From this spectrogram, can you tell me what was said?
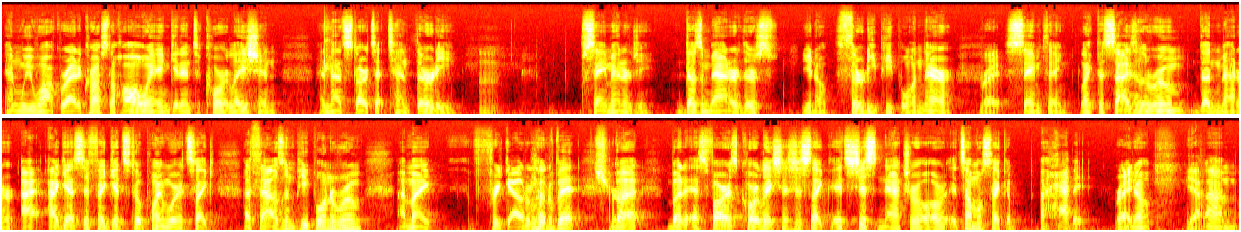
and we walk right across the hallway and get into correlation and that starts at 10:30 mm. same energy. It doesn't matter. There's you know 30 people in there. Right. same thing. Like the size of the room doesn't matter. I, I guess if it gets to a point where it's like a thousand people in a room i might freak out a little bit. Sure. but but as far as correlation it's just like it's just natural or it's almost like a, a habit Right. you know Yeah. um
